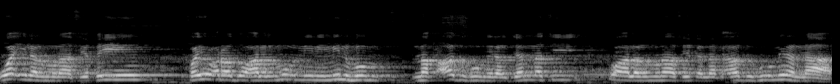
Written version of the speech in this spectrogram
wa ila almunaafiqiin fayucradu cala almu'mini minhum maqcaduhu min aljannati wa cala almunaafiqi maqcaduhu min annaar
